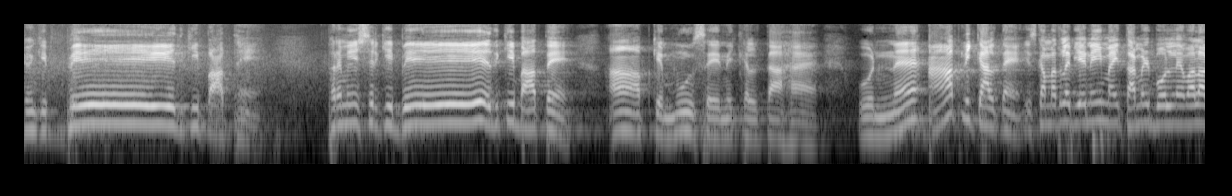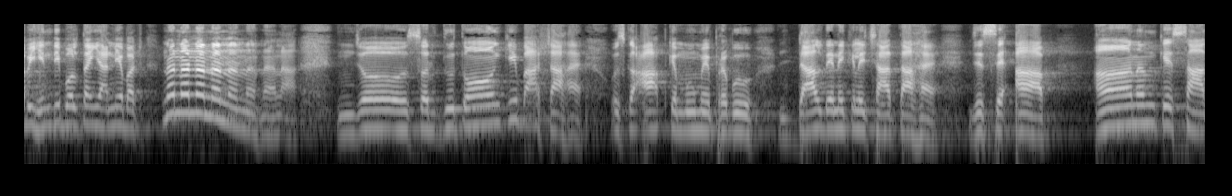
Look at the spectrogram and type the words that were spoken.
क्योंकि वेद की बातें, परमेश्वर की वेद की बातें आपके मुँह से निकलता है। वो न आप निकालते हैं। इसका मतलब ये नहीं, मैं तमिल बोलने वाला भी हिंदी बोलते हैं या अन्य भाषा। न न न न न न न। जो स्वर्गदूतों की भाषा है, उसको आपके मुँह में प्रभु डाल देने के लिए चाहता है, जिससे आप आनंद के साथ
